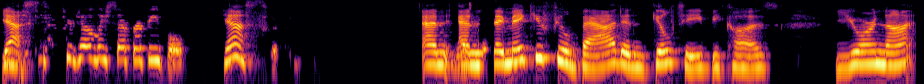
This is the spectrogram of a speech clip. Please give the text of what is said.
Yes. Two, two totally separate people. Yes and yes. and they make you feel bad and guilty because you're not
